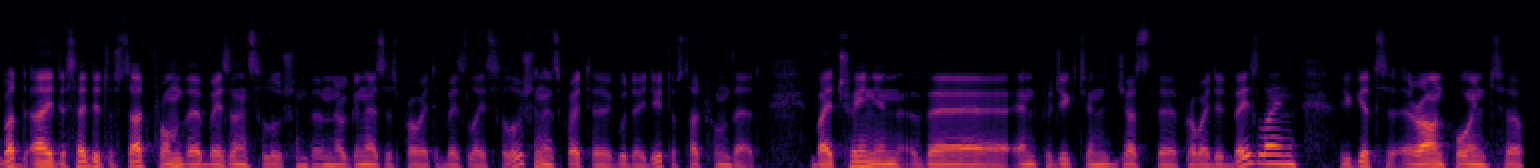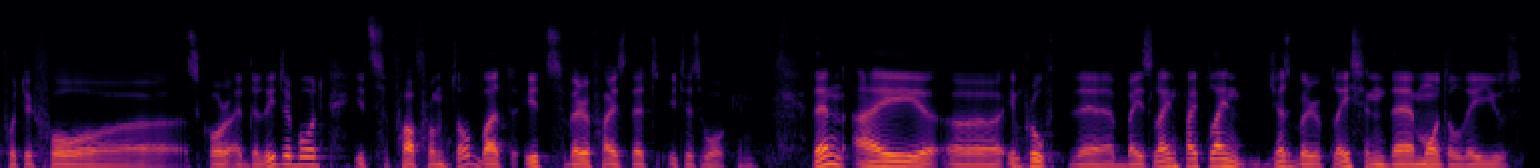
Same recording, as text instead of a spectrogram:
but I decided to start from the baseline solution. Then organizers provide a baseline solution. It's quite a good idea to start from that. By training the and predicting just the provided baseline, you get around 0.44 uh, score at the leaderboard. It's far from top, but it verifies that it is working. Then I uh, improved the baseline pipeline just by replacing the model they use.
